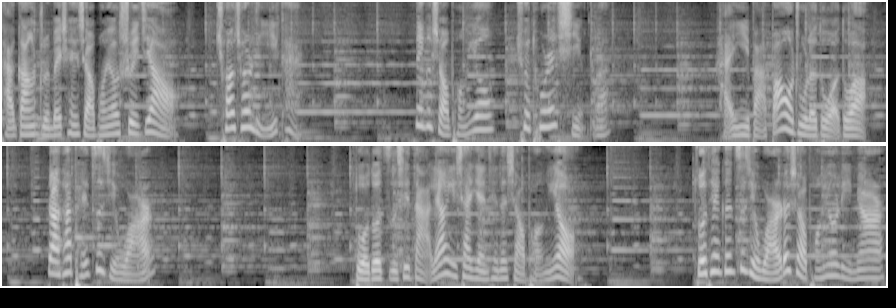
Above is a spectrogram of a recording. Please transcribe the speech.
他刚准备趁小朋友睡觉悄悄离开，那个小朋友却突然醒了，还一把抱住了朵朵，让他陪自己玩儿。朵朵仔细打量一下眼前的小朋友，昨天跟自己玩的小朋友里面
